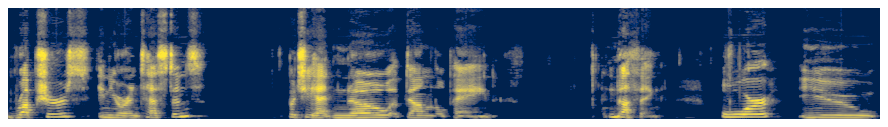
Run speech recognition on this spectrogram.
ruptures in your intestines, but she had no abdominal pain, nothing. Or you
